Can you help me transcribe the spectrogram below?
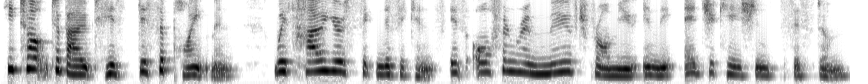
He talked about his disappointment with how your significance is often removed from you in the education system,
